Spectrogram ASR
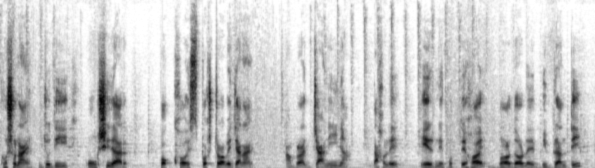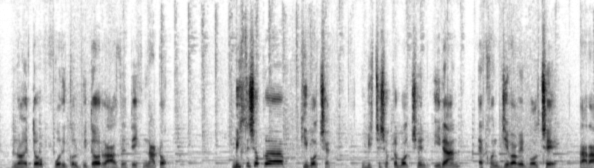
ঘোষণায় যদি অংশীদার পক্ষ স্পষ্টভাবে জানায়, আমরা জানি না, তাহলে এর নেপথ্যে হয় বড় ধরনের বিভ্রান্তি, নয়তো পরিকল্পিত রাজনৈতিক নাটক। বিশ্লেষকরা কি বলছেন? বিশ্লেষকরা বলছেন, ইরান এখন যেভাবে বলছে তারা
